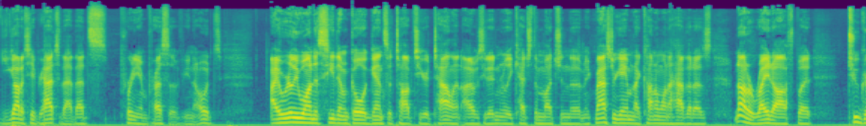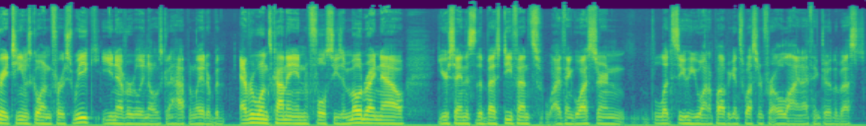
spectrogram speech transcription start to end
you got to tip your hat to that. That's pretty impressive. You know, it's. I really wanted to see them go against a top tier talent. I obviously didn't really catch them much in the McMaster game, and I kind of want to have that as not a write off, but two great teams going first week. You never really know what's going to happen later, but everyone's kind of in full season mode right now. You're saying this is the best defense. I think Western. Let's see who you want to put up against Western for O line. I think they're the best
